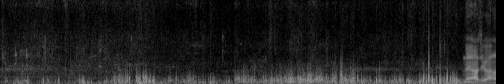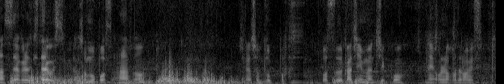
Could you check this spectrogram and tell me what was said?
네 아직 안 왔어요. 그래서 기다리고 있습니다. 전북 버스 안 와서. 제가 전북 버스, 버스까지만 찍고 네 올라가도록 하겠습니다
